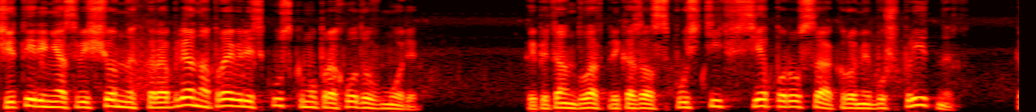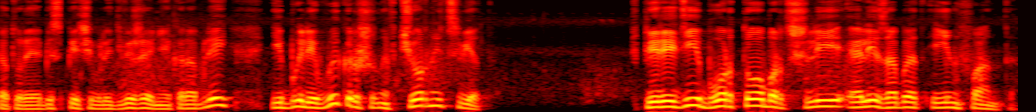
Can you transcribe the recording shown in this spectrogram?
четыре неосвещенных корабля направились к узкому проходу в море. Капитан Блад приказал спустить все паруса, кроме бушпритных, которые обеспечивали движение кораблей и были выкрашены в черный цвет. Впереди борт-оборт шли Элизабет и Инфанта.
